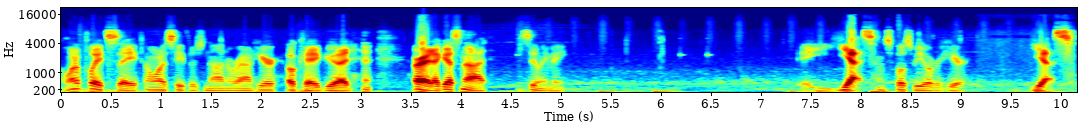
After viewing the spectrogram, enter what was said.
I want to play it safe. I want to see if there's none around here. Okay, good. Alright, I guess not. Silly me. Uh, yes, I'm supposed to be over here. Yes.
